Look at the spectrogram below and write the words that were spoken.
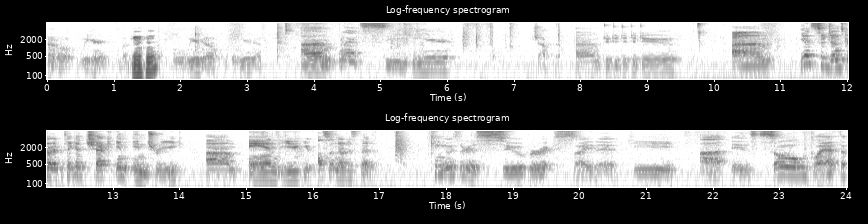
Oh, weird. Mm-hmm. Weirdo. Weirdo. Um, let's see here. Chop that. Um, do do do do do. Um, yes, Sir Jones, go ahead and take a check in intrigue. Um, and you you also notice that King Uther is super excited. He uh, is so glad to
